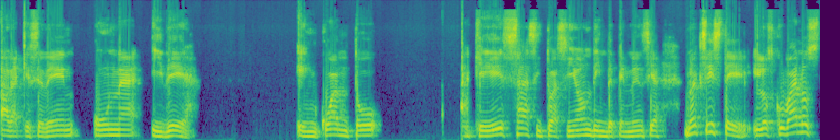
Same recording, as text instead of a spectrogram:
para que se den una idea en cuanto que esa situación de independencia no existe. Los cubanos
